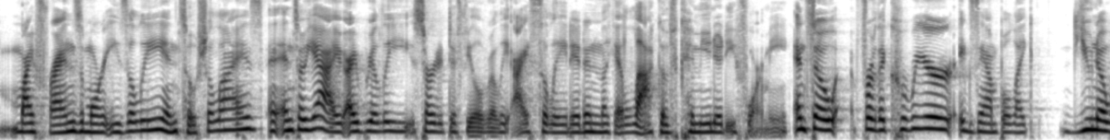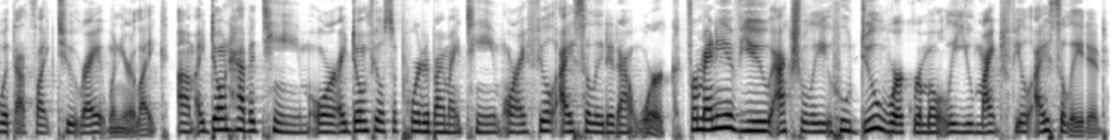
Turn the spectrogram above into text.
my friends more easily and socialize. And, and so, yeah, I, I, really started to feel really isolated and like a lack of community for me. And so, for the career example, like you know what that's like too, right? When you're like, um, I don't have a team, or I don't feel supported by my team, or I feel isolated at work. For many of you, actually, who do work remotely, you might feel isolated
